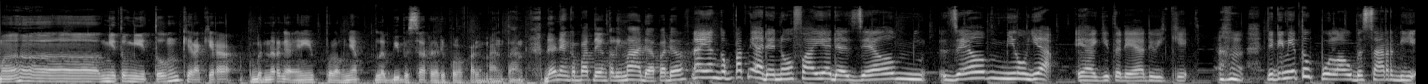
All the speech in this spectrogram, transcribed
menghitung-hitung kira-kira bener nggak ini pulaunya lebih besar dari Pulau Kalimantan. Dan yang keempat yang kelima ada apa Del? Nah, yang keempat nih ada Novaya dan Zelmi, Zelmilya. Ya gitu deh ya di wiki. Jadi ini tuh pulau besar di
